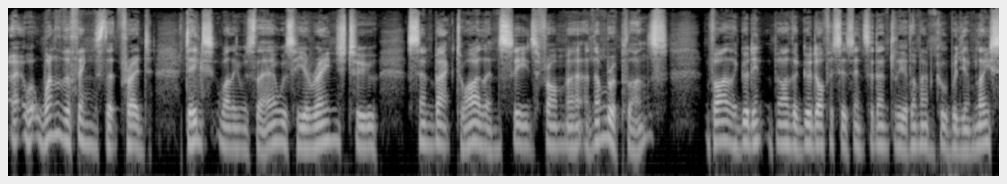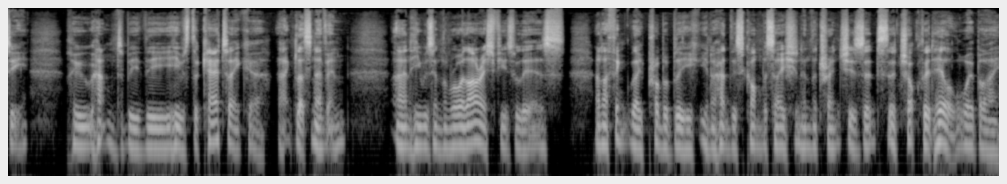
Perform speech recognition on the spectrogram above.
Uh, one of the things that Fred did while he was there was he arranged to send back to Ireland seeds from uh, a number of plants via the good in, via the good offices, incidentally, of a man called William Lacey, who happened to be the he was the caretaker at Glasnevin, and he was in the Royal Irish Fusiliers, and I think they probably you know had this conversation in the trenches at, at Chocolate Hill, whereby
